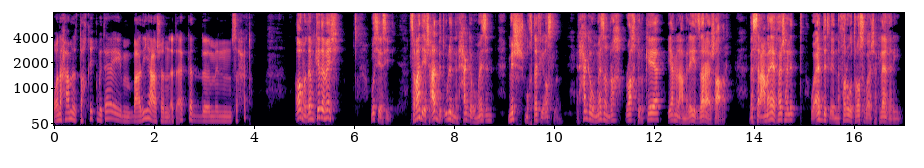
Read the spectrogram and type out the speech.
وأنا هعمل التحقيق بتاعي بعديها عشان أتأكد من صحتها آه ما دام كده ماشي. بص يا سيدي سمعت إشاعات بتقول إن الحاج أبو مازن مش مختفي أصلا. الحاج ابو مازن راح راح تركيا يعمل عملية زرع شعر بس العملية فشلت وأدت لأن فروة راسه بقى شكلها غريب.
